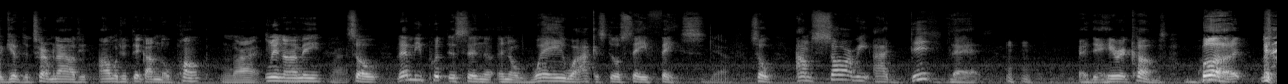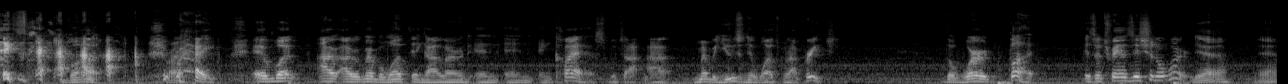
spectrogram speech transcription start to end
forgive the terminology i don't want you to think i'm no punk right you know what I mean? Right. So let me put this in a, in a way where I can still save face. Yeah. So I'm sorry I did that. and then here it comes. But but right. Right. And what I, I remember one thing I learned in, in, in class, which I, I remember using it once when I preached. The word but is a transitional word. yeah yeah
